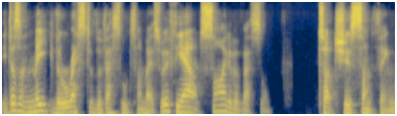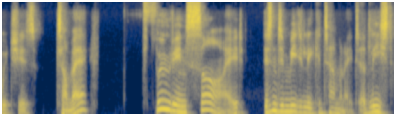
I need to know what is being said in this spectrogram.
it doesn't make the rest of the vessel tameh. So if the outside of a vessel touches something which is tameh, food inside isn't immediately contaminated, at least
